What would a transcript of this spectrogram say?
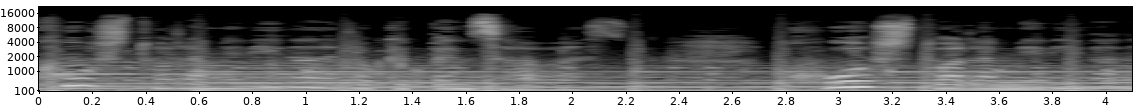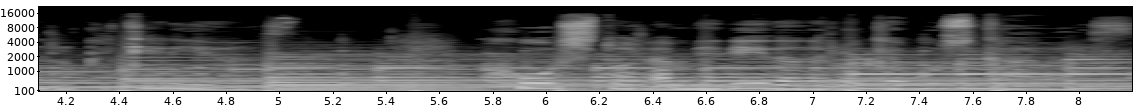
justo a la medida de lo que pensabas, justo a la medida de lo que querías, justo a la medida de lo que buscabas.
